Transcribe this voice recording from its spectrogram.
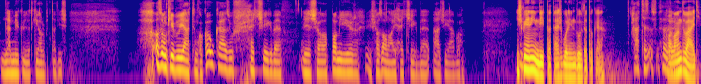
nem működött, kialudtat is. Azon kívül jártunk a Kaukázus hegységbe, és a Pamír és az Alaj hegységbe, Ázsiába. És milyen indítatásból indultatok el? Hát ez, ez Kalandvágy?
